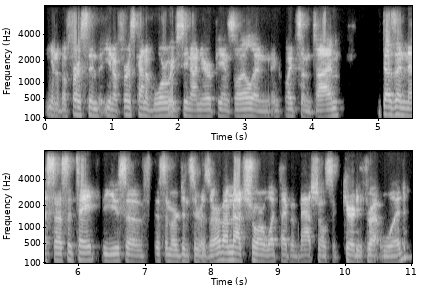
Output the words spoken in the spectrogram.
you know, the first in, you know first kind of war we've seen on European soil in, in quite some time, doesn't necessitate the use of this emergency reserve. I'm not sure what type of national security threat would.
